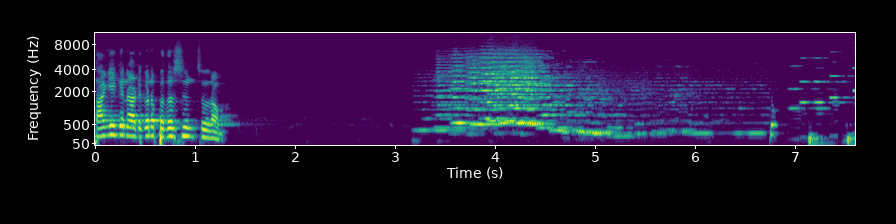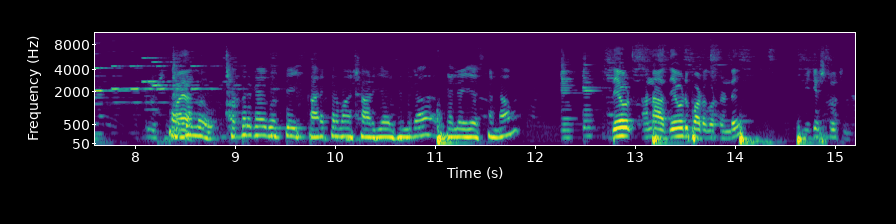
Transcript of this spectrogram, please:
సాంఘిక నాటకాన్ని ప్రదర్శించున్నాం కొబ్బరికాయ కొట్టి కార్యక్రమాన్ని స్టార్ట్ చేయాల్సిందిగా తెలియజేస్తున్నాం. దేవుడు అన్న దేవుడు పాడగొట్టండి మీకు ఇష్టం వచ్చింది.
